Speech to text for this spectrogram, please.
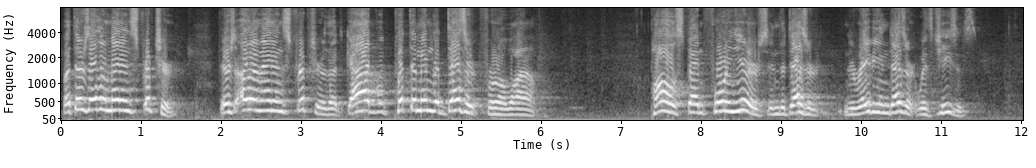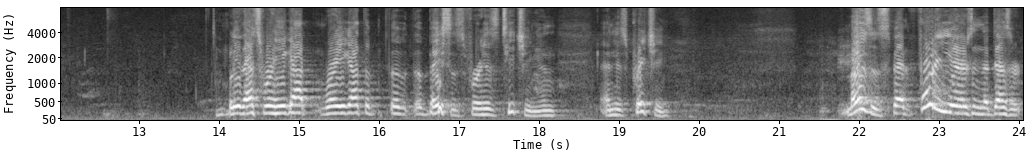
But there's other men in Scripture. There's other men in Scripture that God would put them in the desert for a while. Paul spent four years in the desert, the Arabian desert, with Jesus. I believe that's where he got where he got the, the, the basis for his teaching and, and his preaching. Moses spent 40 years in the desert.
